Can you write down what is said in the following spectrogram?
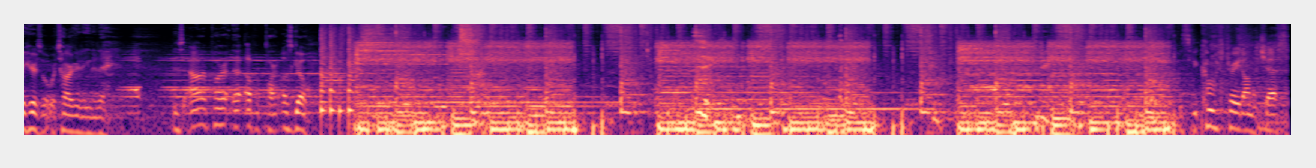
right, here's what we're targeting today. This outer part, that upper part, let's go. if you concentrate on the chest,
